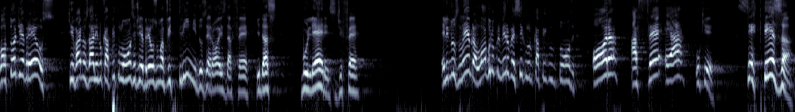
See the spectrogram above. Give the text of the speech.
O autor de Hebreus que vai nos dar ali no capítulo 11 de Hebreus uma vitrine dos heróis da fé e das mulheres de fé. Ele nos lembra logo no primeiro versículo do capítulo 11. Ora, a fé é a o quê? Certeza.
